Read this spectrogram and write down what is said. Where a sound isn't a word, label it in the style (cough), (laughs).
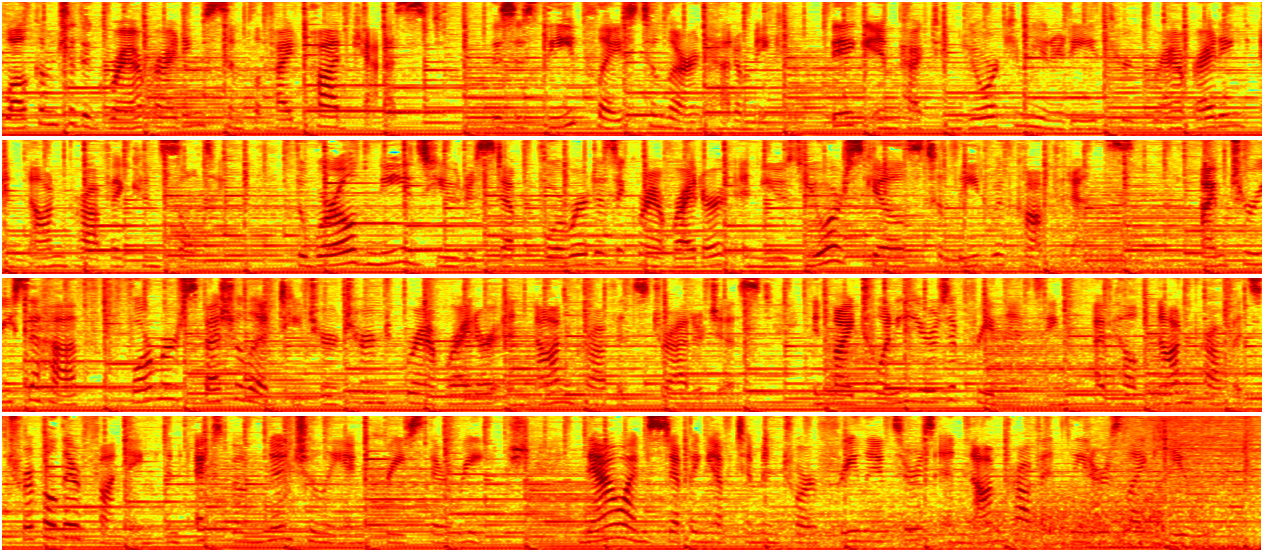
Welcome to the Grant Writing Simplified podcast. This is the place to learn how to make a big impact in your community through grant writing and nonprofit consulting. The world needs you to step forward as a grant writer and use your skills to lead with confidence. I'm Teresa Huff, former special ed teacher turned grant writer and nonprofit strategist. In my 20 years of freelancing, I've helped nonprofits triple their funding and exponentially increase their reach. Now I'm stepping up to mentor freelancers and nonprofit leaders like you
